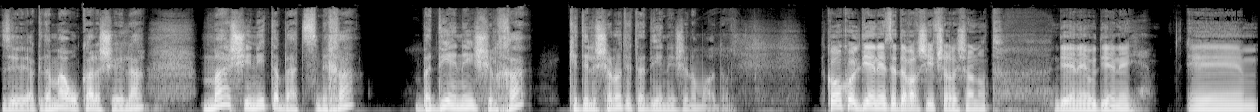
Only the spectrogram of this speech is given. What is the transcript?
זה הקדמה ארוכה לשאלה, מה שינית בעצמך, ב-DNA שלך, כדי לשנות את ה-DNA של המועדון? קודם כל DNA זה דבר שאי אפשר לשנות. DNA הוא DNA. אמ,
